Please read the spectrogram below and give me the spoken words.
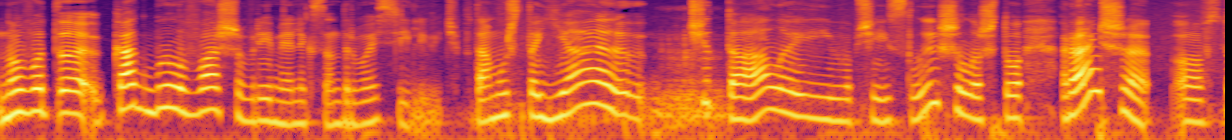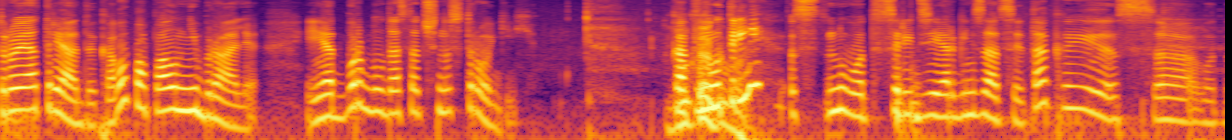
Но вот э, как было в ваше время, Александр Васильевич? Васильевич, потому что я читала и вообще и слышала, что раньше э, в стройотряды кого попал не брали, и отбор был достаточно строгий. Как ну, внутри, ну вот среди организации, так и с э, вот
